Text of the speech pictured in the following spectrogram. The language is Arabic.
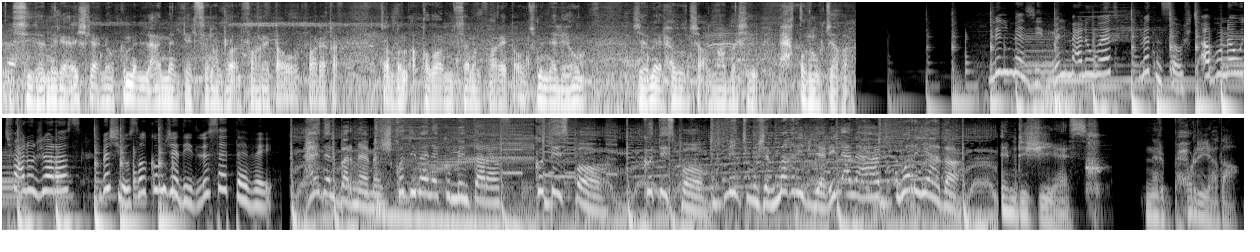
السيد أمير يعيش لأنه كمل العمل ديال السنة الفارطة والفريق تنظن أقوى من السنة الفارطة ونتمنى لهم جميع الحظوظ إن شاء الله باش يحققوا المبتغى. للمزيد من المعلومات ما تنسوش تابوناو وتفعلوا الجرس باش يوصلكم جديد Le Site TV هذا البرنامج قدم لكم من طرف Côté Sport. Côté Sport منتوجة المغربية للألعاب والرياضة. MDJS نربحوا الرياضة.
